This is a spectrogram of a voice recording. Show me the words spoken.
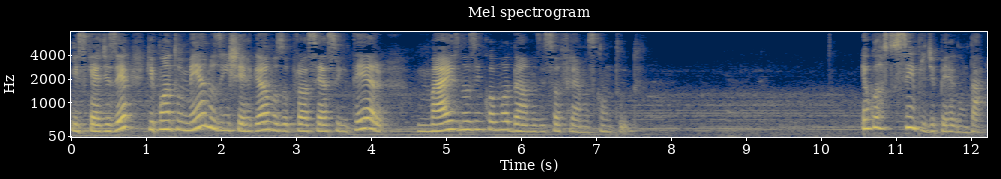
Isso quer dizer que quanto menos enxergamos o processo inteiro, mais nos incomodamos e sofremos com tudo. Eu gosto sempre de perguntar:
